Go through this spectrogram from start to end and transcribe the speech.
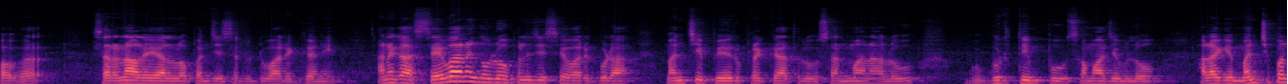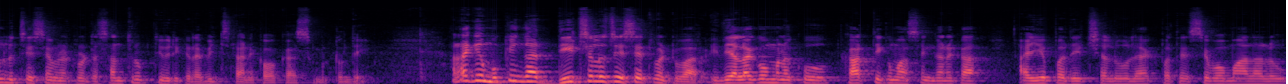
ప- శరణాలయాల్లో పనిచేసేటువంటి వారికి కానీ అనగా సేవారంగంలో పనిచేసే వారికి కూడా మంచి పేరు ప్రఖ్యాతులు సన్మానాలు గుర్తింపు సమాజంలో అలాగే మంచి పనులు చేసేటువంటి సంతృప్తి వీరికి లభించడానికి అవకాశం ఉంటుంది. అలాగే ముఖ్యంగా దీక్షలు చేసేటువంటి వారు. ఇది ఎలాగో మనకు కార్తీక మాసం కనుక అయ్యప్ప దీక్షలు లేకపోతే శివమాలలు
